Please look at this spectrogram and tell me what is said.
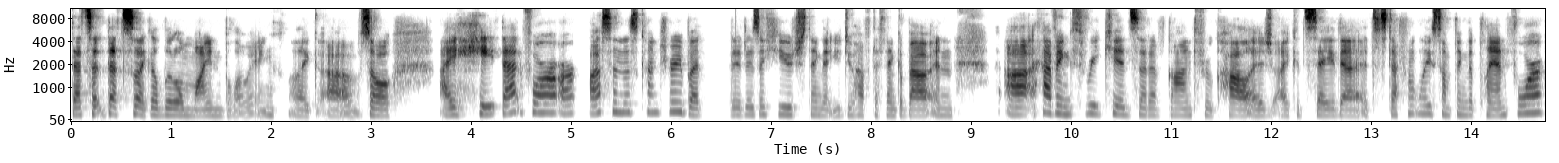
that's a, that's like a little mind blowing like um so i hate that for our us in this country but it is a huge thing that you do have to think about. And uh, having three kids that have gone through college, I could say that it's definitely something to plan for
